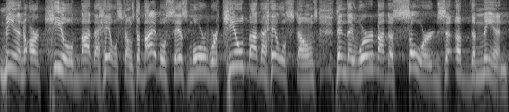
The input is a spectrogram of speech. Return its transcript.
men are killed by the hailstones. The Bible says more were killed by the hailstones than they were by the swords of the men.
